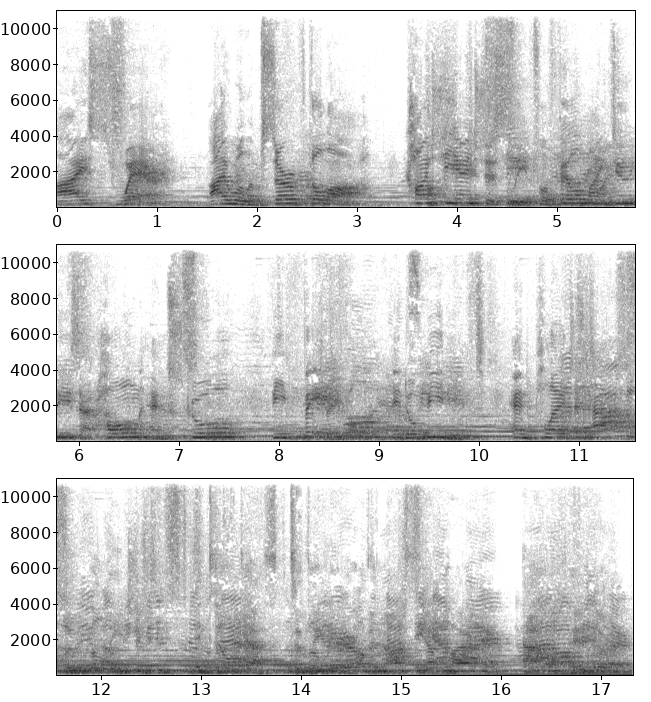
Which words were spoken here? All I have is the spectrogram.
I swear I will observe the law, conscientiously fulfill my duties at home and school, be faithful and obedient and pledge absolute allegiance until death to the leader of the Nazi Empire, Adolf Hitler.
